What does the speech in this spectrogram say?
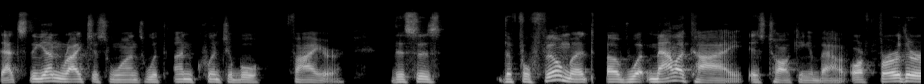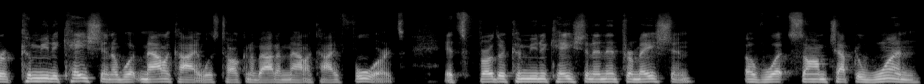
that's the unrighteous ones with unquenchable fire. This is the fulfillment of what Malachi is talking about, or further communication of what Malachi was talking about in Malachi 4. It's, it's further communication and information of what Psalm chapter 1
